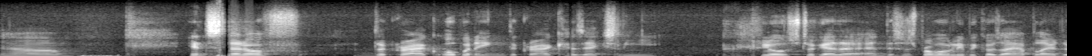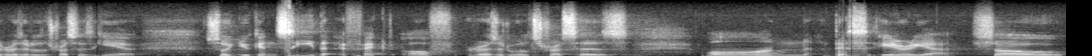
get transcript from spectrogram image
um, instead of the crack opening the crack has actually close together. And this is probably because I applied the residual stresses here. So you can see the effect of residual stresses on this area. So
